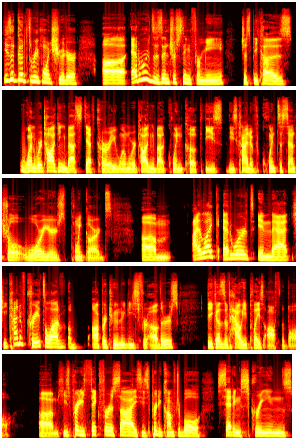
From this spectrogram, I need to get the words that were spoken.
He's a good three point shooter. Uh, Edwards is interesting for me just because when we're talking about Steph Curry, when we're talking about Quinn Cook, these these kind of quintessential Warriors point guards, um, I like Edwards in that he kind of creates a lot of uh, opportunities for others because of how he plays off the ball. Um, he's pretty thick for his size. He's pretty comfortable setting screens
